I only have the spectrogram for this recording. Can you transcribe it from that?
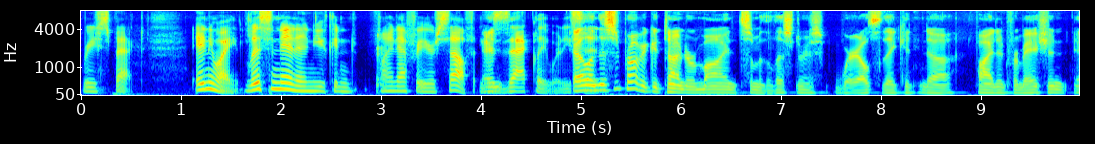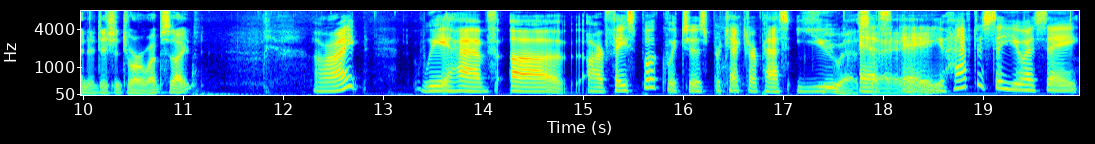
respect. Anyway, listen in and you can find out for yourself exactly what he Ellen, said. this is probably a good time to remind some of the listeners where else they can uh, find information in addition to our website. All right. We have uh, our Facebook, which is Protect Our Past USA. USA. You have to say USA,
